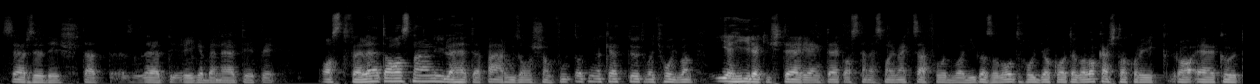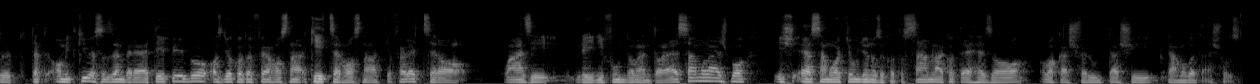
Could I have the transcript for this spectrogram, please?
szerződés, tehát ez az LT, régebben LTP, azt fel lehet -e használni, lehet-e párhuzamosan futtatni a kettőt, vagy hogy van. Ilyen hírek is terjengtek, aztán ezt majd megcáfolod vagy igazolod, hogy gyakorlatilag a lakástakarékra elköltött, tehát amit kivesz az ember LTP-ből, az gyakorlatilag felhasznál, kétszer használhatja fel, egyszer a kvázi régi fundamenta elszámolásba, és elszámolhatja ugyanazokat a számlákat ehhez a lakásfelújítási támogatáshoz.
